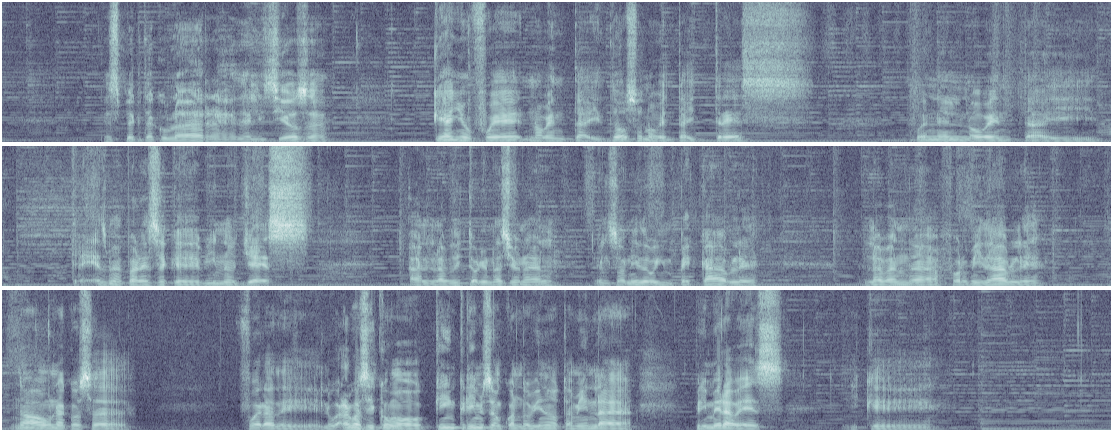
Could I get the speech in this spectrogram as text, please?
espectacular, deliciosa. ¿Qué año fue? ¿92 o 93? Fue en el 93, me parece que vino Jess al Auditorio Nacional. El sonido impecable, la banda formidable. No, una cosa fuera de lugar. Algo así como King Crimson cuando vino también la primera vez y que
